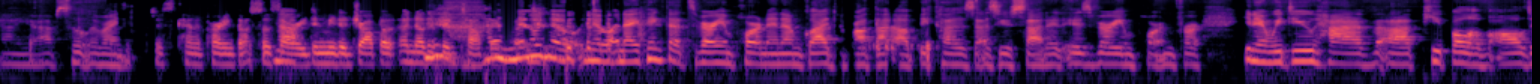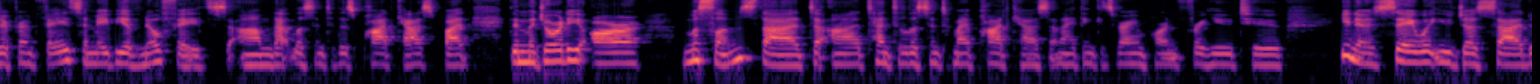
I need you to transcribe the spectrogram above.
Yeah, you're absolutely right. Just kind of parting thoughts. So sorry, didn't mean to drop a, another big topic. no, no, no. And I think that's very important. And I'm glad you brought that up because, as you said, it is very important for, you know, we do have uh, people of all different faiths and maybe of no faiths um, that listen to this podcast, but the majority are. Muslims that uh, tend to listen to my podcast. And I think it's very important for you to, you know, say what you just said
